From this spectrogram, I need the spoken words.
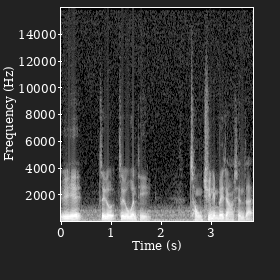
因为这个这个问题从去年被讲到现在，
